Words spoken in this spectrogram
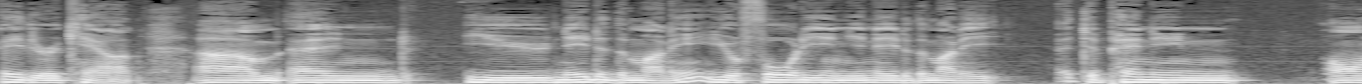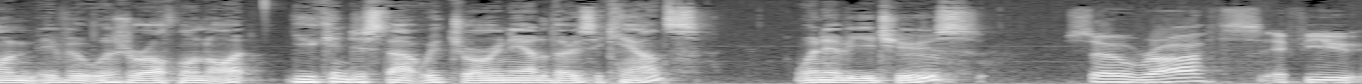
either account, um, and you needed the money, you're 40 and you needed the money, depending on if it was Roth or not, you can just start withdrawing out of those accounts whenever you choose. So Roths, if you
